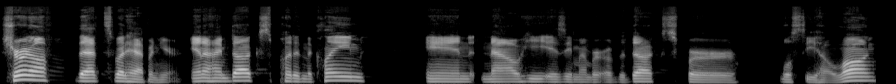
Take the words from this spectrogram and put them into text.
Sure enough, that's what happened here. Anaheim Ducks put in the claim, and now he is a member of the Ducks for we'll see how long.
